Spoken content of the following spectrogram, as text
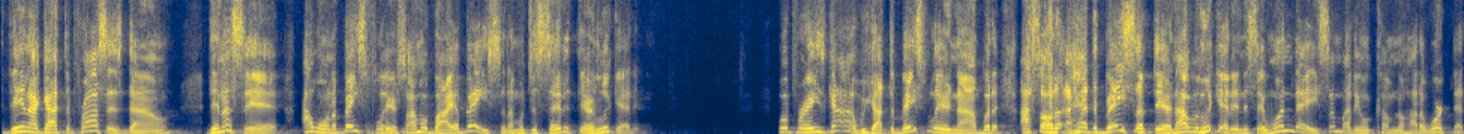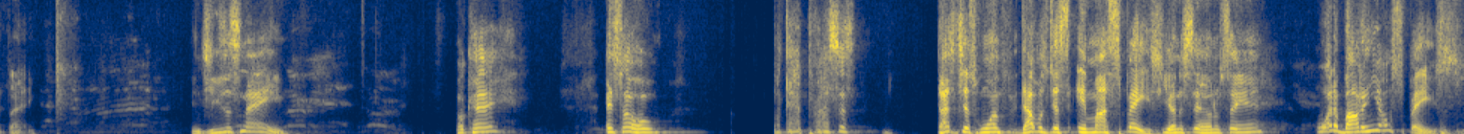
then i got the process down then i said i want a bass player so i'm gonna buy a bass and i'm gonna just set it there and look at it Well, praise God. We got the bass player now, but I saw that I had the bass up there and I would look at it and say, one day somebody will come know how to work that thing. In Jesus' name. Okay? And so, but that process, that's just one, that was just in my space. You understand what I'm saying? What about in your space?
